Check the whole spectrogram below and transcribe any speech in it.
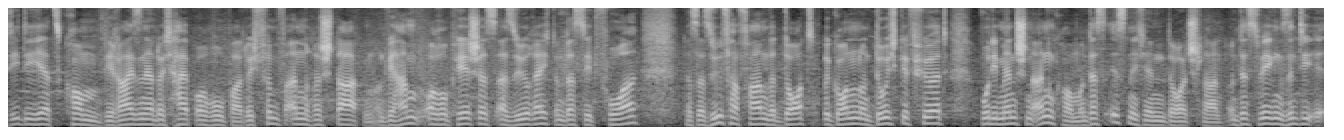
Die, die jetzt kommen, die reisen ja durch halb Europa, durch fünf andere Staaten. Und wir haben europäisches Asylrecht und das sieht vor, das Asylverfahren wird dort begonnen und durchgeführt, wo die Menschen ankommen. Und das ist nicht in Deutschland. Und deswegen sind die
